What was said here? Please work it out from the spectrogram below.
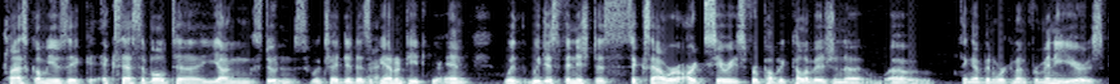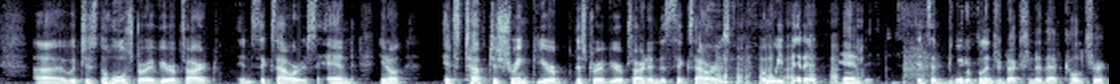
classical music accessible to young students, which I did as a piano teacher. And with we just finished a six-hour art series for public television, a, a thing I've been working on for many years, uh, which is the whole story of Europe's art in six hours. And you know, it's tough to shrink Europe, the story of Europe's art, into six hours, but we did it, and it's a beautiful introduction to that culture.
